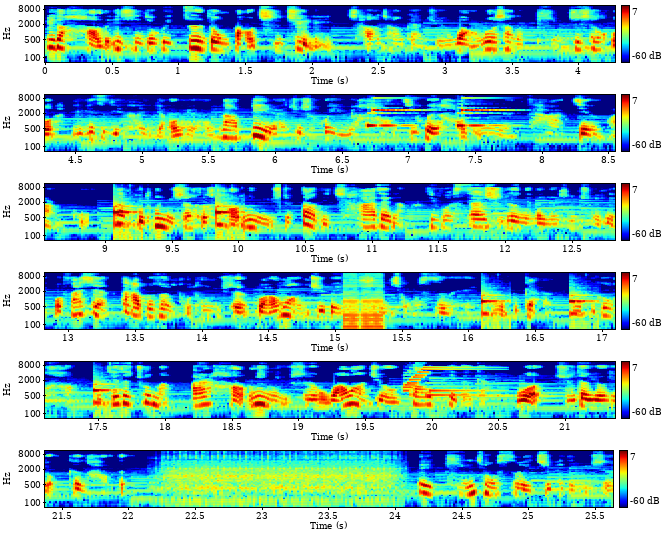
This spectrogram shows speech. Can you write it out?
遇到好的异性就会自动保持距离，常常感觉网络上的品质生活离自己很遥远，那必然就是会与好机会、好的姻缘擦肩而过。那普通女生和好命女生到底差在哪？经过三十六年的人生锤炼，我发现大部分普通女生往往具备贫穷思维，我不敢，我不够好，我接得住吗？而好命女生往往具有高配得感，我值得拥有更好的。被贫穷思维支配的女生，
